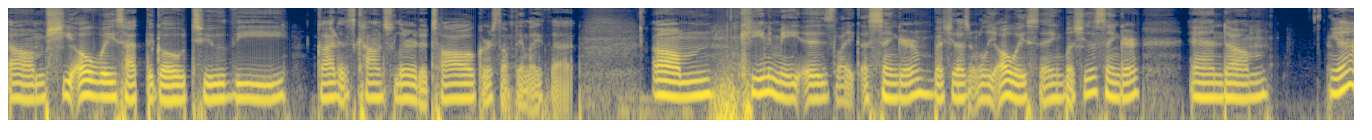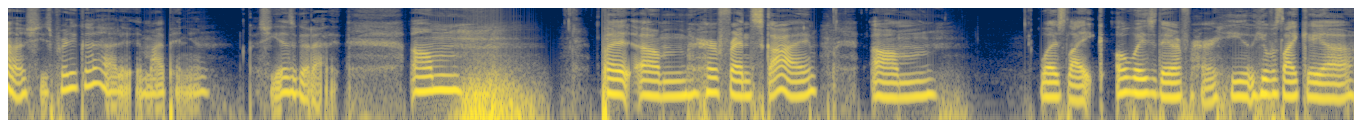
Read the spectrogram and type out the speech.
um, she always had to go to the guidance counselor to talk or something like that. Um, Keenan is like a singer, but she doesn't really always sing, but she's a singer. And um, yeah, she's pretty good at it, in my opinion, because she is good at it. Um, but um, her friend Sky, um, was like always there for her. He he was like a uh,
